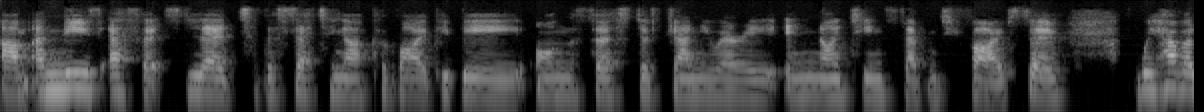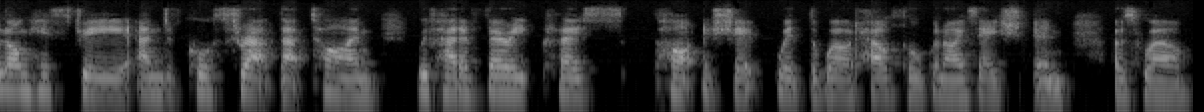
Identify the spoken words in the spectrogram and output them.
Um, and these efforts led to the setting up of IAPB on the 1st of January in 1975. So we have a long history, and of course, throughout that time, we've had a very close partnership with the World Health Organization as well.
